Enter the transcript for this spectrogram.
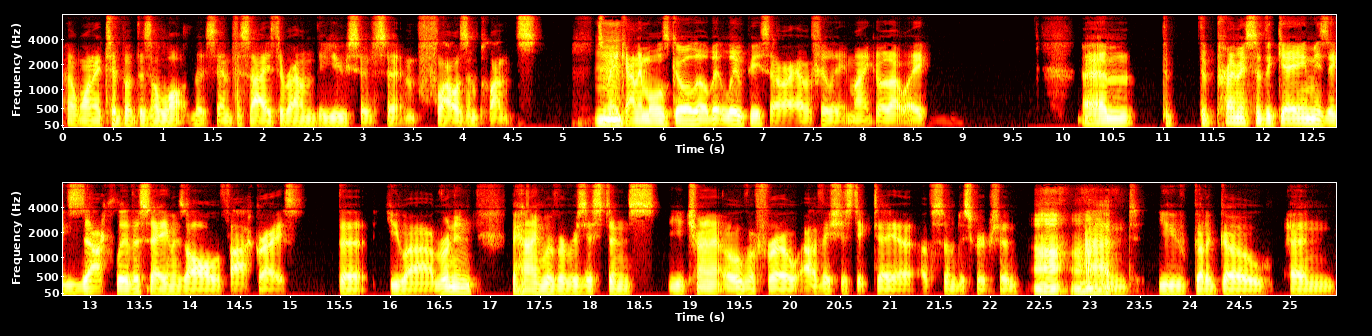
I don't want it to. But there's a lot that's emphasized around the use of certain flowers and plants to Mm. make animals go a little bit loopy. So I have a feeling it might go that way. Um, the the premise of the game is exactly the same as all the Far Cry's. That you are running behind with a resistance. You're trying to overthrow a vicious dictator of some description, Uh-huh, uh-huh. and you've got to go and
